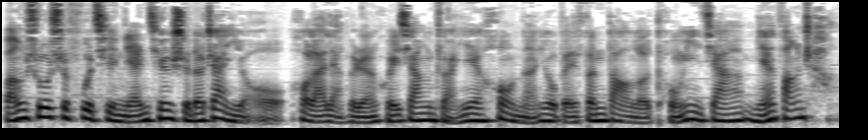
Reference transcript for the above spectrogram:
王叔是父亲年轻时的战友，后来两个人回乡转业后呢，又被分到了同一家棉纺厂。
